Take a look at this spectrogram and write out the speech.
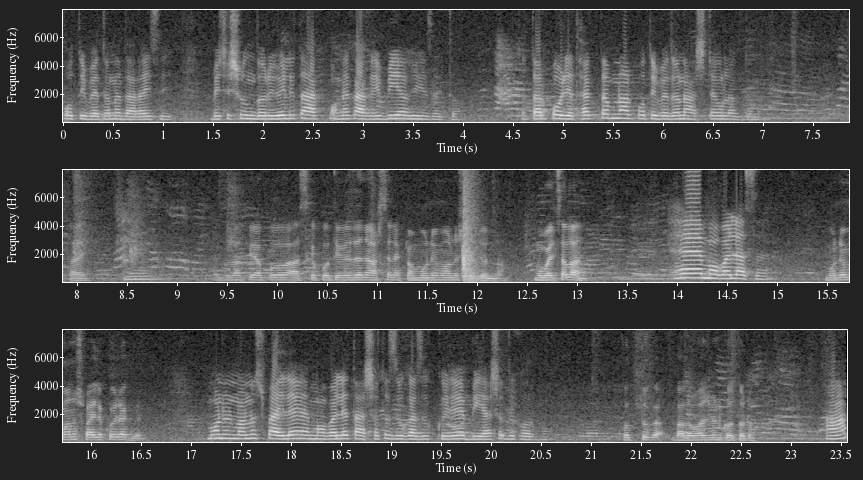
প্রতিবেদনে দাঁড়াইছি। বেশি সুন্দরী হইলে তা অনেক আগেই বিয়ে হয়ে যাইত। তার পরে থাকতাম না আর প্রতিবেদনে আসতেও লাগতো না। তাই? হুম। গোলাপি আপু আজকে প্রতিবেদনে আসছেন একটা মনে মানুষের জন্য। মোবাইল চালান? হ্যাঁ মোবাইল আছে। মনে মানুষ পাইলে কই রাখবেন? মনের মানুষ পাইলে মোবাইলে তার সাথে যোগাযোগ করে বিয়া শাদি করব। কত ভালোবাসবেন কতটা? হ্যাঁ?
